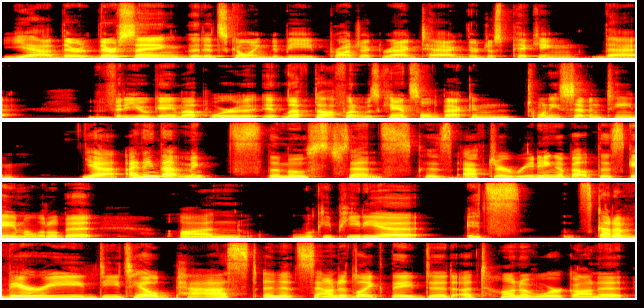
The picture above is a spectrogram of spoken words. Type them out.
yeah, they're they're saying that it's going to be Project Ragtag. They're just picking that video game up where it left off when it was canceled back in 2017. Yeah, I think that makes the most sense because after reading about this game a little bit on Wikipedia, it's it's got a very detailed past and it sounded like they did a ton of work on it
